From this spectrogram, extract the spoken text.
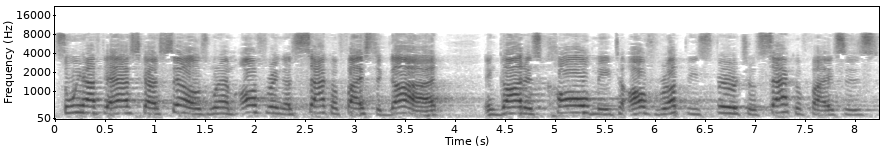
So we have to ask ourselves when I'm offering a sacrifice to God, and God has called me to offer up these spiritual sacrifices,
